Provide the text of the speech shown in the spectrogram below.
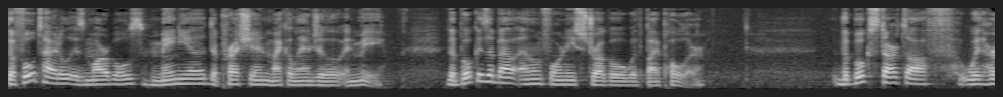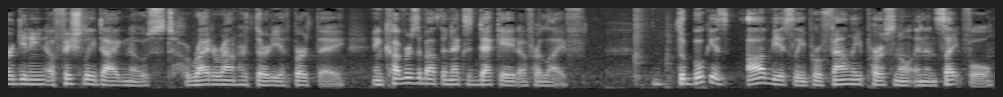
The full title is Marbles Mania, Depression, Michelangelo, and Me. The book is about Ellen Forney's struggle with bipolar. The book starts off with her getting officially diagnosed right around her 30th birthday and covers about the next decade of her life. The book is obviously profoundly personal and insightful.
